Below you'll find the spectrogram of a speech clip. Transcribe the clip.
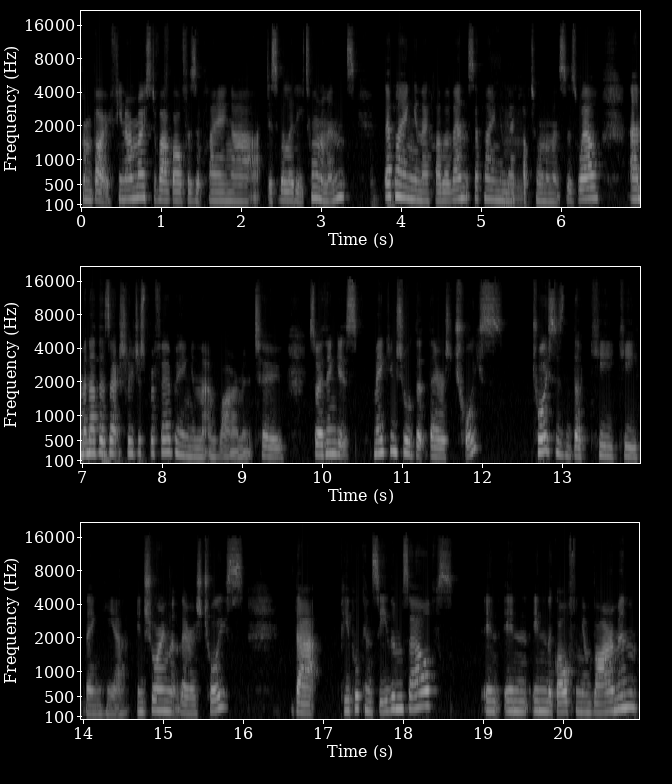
from both. You know, most of our golfers are playing our disability tournaments. They're playing in their club events, they're playing in their mm. club tournaments as well. Um, and others actually just prefer being in that environment too. So I think it's making sure that there is choice. Choice is the key, key thing here. Ensuring that there is choice, that people can see themselves in, in, in the golfing environment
